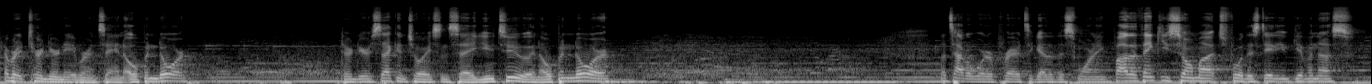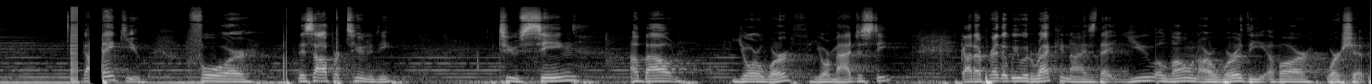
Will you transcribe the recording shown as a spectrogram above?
Everybody turn to your neighbor and say, An open door. Turn to your second choice and say, You too, an open door. Let's have a word of prayer together this morning. Father, thank you so much for this day that you've given us. God, thank you for this opportunity to sing about your worth, your majesty. God, I pray that we would recognize that you alone are worthy of our worship.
